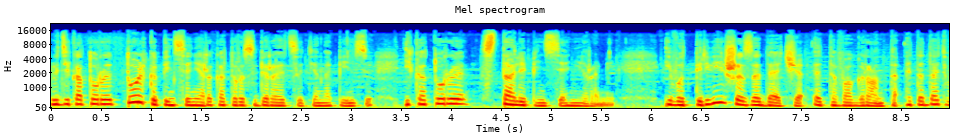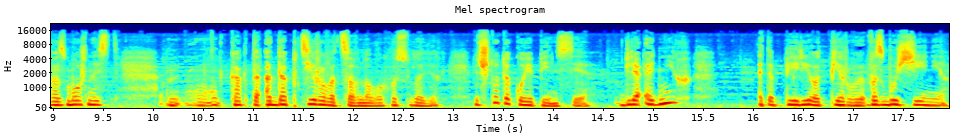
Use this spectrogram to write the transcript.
Люди, которые только пенсионеры, которые собираются идти на пенсию, и которые стали пенсионерами. И вот первейшая задача этого гранта – это дать возможность как-то адаптироваться в новых условиях. Ведь что такое пенсия? Для одних это период первое возбуждение.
